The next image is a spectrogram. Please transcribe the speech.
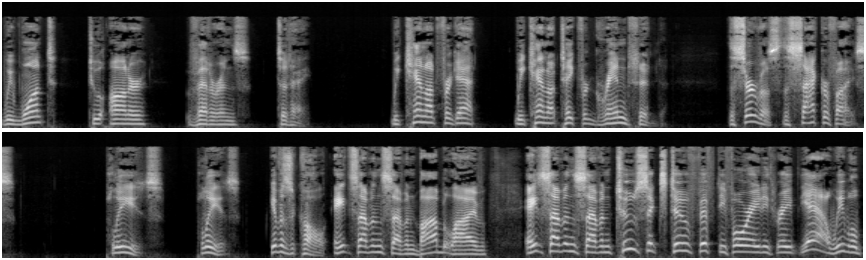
We want to honor veterans today. We cannot forget, we cannot take for granted the service, the sacrifice. Please, please give us a call 877 Bob Live. 877 262 5483. Yeah, we will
